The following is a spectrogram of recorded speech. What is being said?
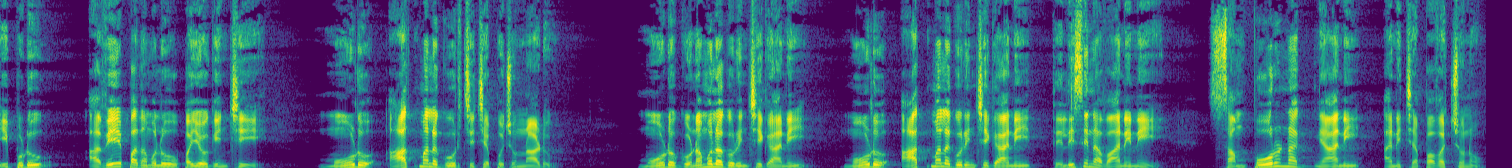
ఇప్పుడు అవే పదములు ఉపయోగించి మూడు ఆత్మల గూర్చి చెప్పుచున్నాడు. మూడు గుణముల గురించి గాని మూడు ఆత్మల గురించి గాని తెలిసిన వానిని సంపూర్ణ జ్ఞాని అని చెప్పవచ్చును.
